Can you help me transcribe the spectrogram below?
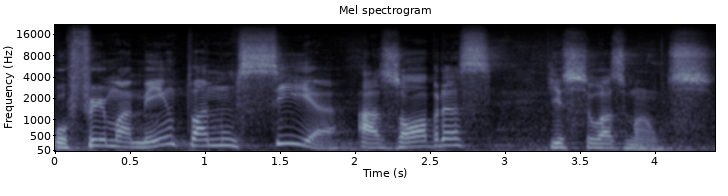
O firmamento anuncia as obras de suas mãos.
